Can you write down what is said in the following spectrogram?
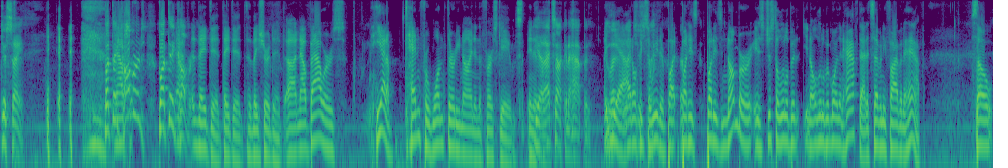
Just saying. but they now, covered. But they covered. They did. They did. They sure did. Uh, now Bowers, he had a ten for one thirty nine in the first game. In yeah, that's not going to happen. Uh, Let, yeah, I don't think so either. But but his but his number is just a little bit, you know, a little bit more than half that. It's 75 and a half. So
